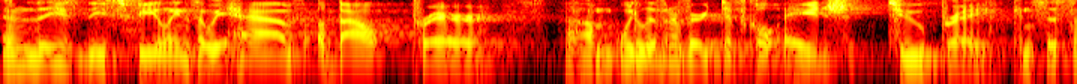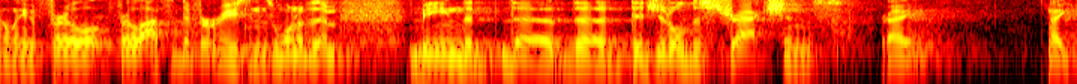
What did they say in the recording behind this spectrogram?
And these, these feelings that we have about prayer um, we live in a very difficult age to pray consistently for, for lots of different reasons. One of them being the, the, the digital distractions, right? Like,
